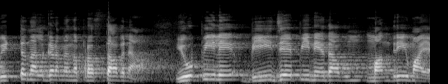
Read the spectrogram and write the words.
വിട്ടു നൽകണമെന്ന പ്രസ്താവന യു പിയിലെ ബി നേതാവും മന്ത്രിയുമായ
